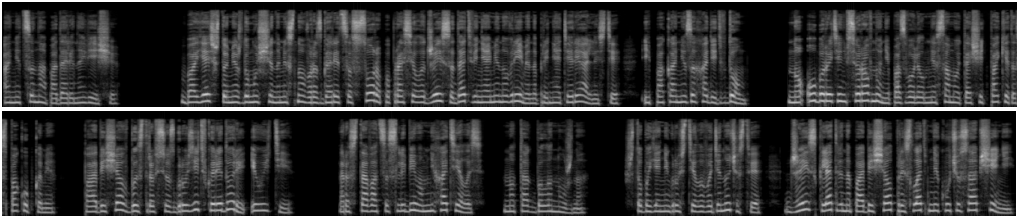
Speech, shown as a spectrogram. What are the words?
а не цена подаренной вещи. Боясь, что между мужчинами снова разгорится ссора, попросила Джейса дать Вениамину время на принятие реальности и пока не заходить в дом. Но оборотень все равно не позволил мне самой тащить пакеты с покупками, пообещав быстро все сгрузить в коридоре и уйти. Расставаться с любимым не хотелось, но так было нужно. Чтобы я не грустила в одиночестве, Джейс клятвенно пообещал прислать мне кучу сообщений,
